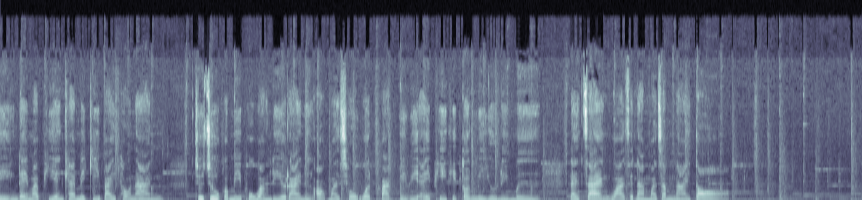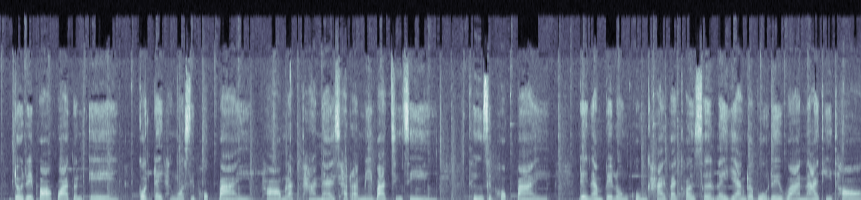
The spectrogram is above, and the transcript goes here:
ริง ๆ ได้มาเพียงแค่ไม่กี่ใบเท่านั้น จู่ๆก็มีผู้หวังดีรายหนึ่งออกมาโชว์อวดบัตร VVIP ที่ตนมีอยู่ในมือ และแจ้งว่าจะนำมาจำหน่ายต่อ โดยได้บอกว่าตนเองกดได้ทั้งหมด 16 ใบ พร้อมหลักฐานแน่ชัดว่ามีบัตรจริง ๆ ถึง 16 ใบ ได้นำไปลงกลุ่มขายบัตรคอนเสิร์ตและยังระบุด้วยว่านายทีทอง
